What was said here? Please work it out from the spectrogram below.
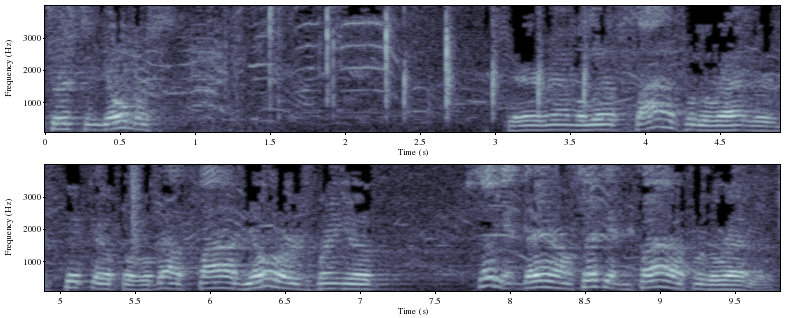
Tristan Gomez. Carry around the left side for the Rattlers. Pickup of about five yards. Bring up second down, second and five for the Rattlers.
